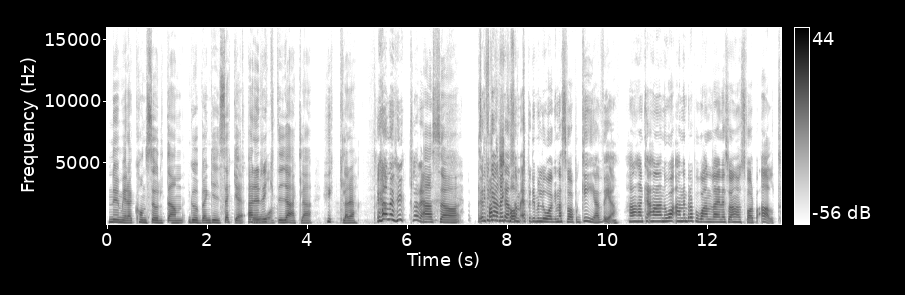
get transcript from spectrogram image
numera konsulten, gubben Giesecke, är en Åh. riktig jäkla hycklare. Är han en hycklare? Alltså, jag tycker han känns kort. som epidemiologernas svar på GV. Han, han, kan, han, är- han är bra på one-liners och han har svar på allt.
